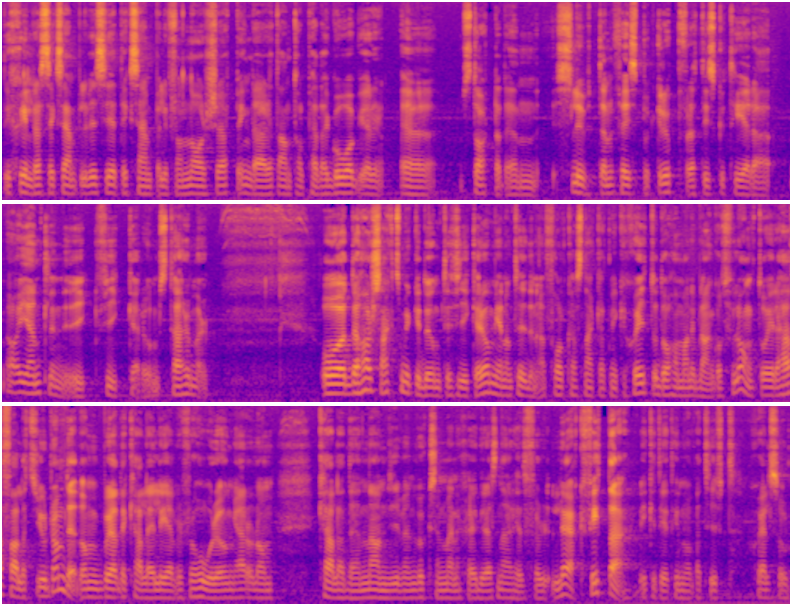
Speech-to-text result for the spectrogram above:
Det skildras exempelvis i ett exempel från Norrköping där ett antal pedagoger eh, startade en sluten Facebookgrupp för att diskutera, ja egentligen i fikarumstermer. Och det har sagts mycket dumt i fikarum genom tiderna. Folk har snackat mycket skit och då har man ibland gått för långt. Och i det här fallet så gjorde de det. De började kalla elever för horungar och de kallade en namngiven vuxen människa i deras närhet för lökfitta, vilket är ett innovativt skällsord.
